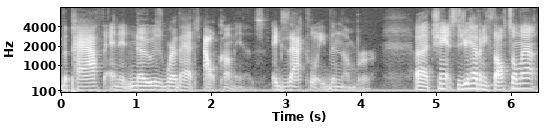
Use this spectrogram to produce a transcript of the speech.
the path and it knows where that outcome is, exactly the number. Uh, Chance, did you have any thoughts on that?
